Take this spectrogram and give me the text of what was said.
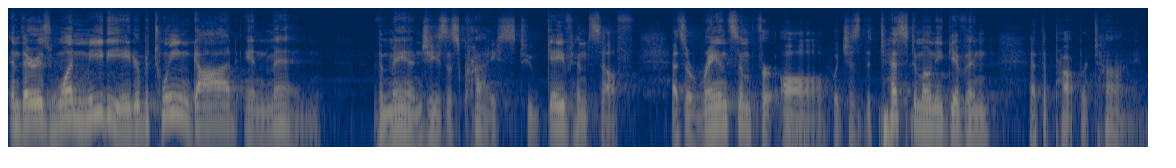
and there is one mediator between God and men, the man Jesus Christ, who gave himself as a ransom for all, which is the testimony given at the proper time.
